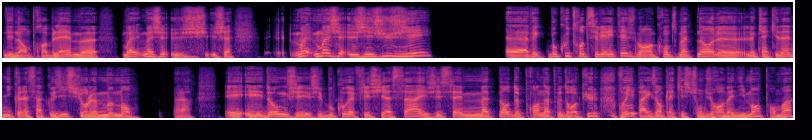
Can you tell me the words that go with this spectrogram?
d'énormes problèmes. Moi, moi, je, moi, j'ai jugé euh, avec beaucoup trop de sévérité, je me rends compte maintenant, le quinquennat de Nicolas Sarkozy sur le moment voilà. Et, et donc j'ai beaucoup réfléchi à ça et j'essaie maintenant de prendre un peu de recul. Vous voyez par exemple la question du remaniement pour moi,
